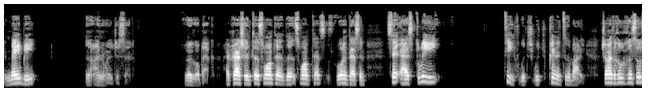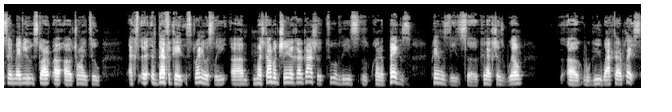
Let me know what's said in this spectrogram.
and maybe, I don't know what I just said. I'm going to go back. Karkashta into the small, the small long intestine has three teeth which which pin into the body. Shema the Chikusa say maybe you start uh, uh, trying to ex- uh, defecate strenuously. My Um, two of these kind of pegs, pins, these uh, connections will uh, will be whacked out of place.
